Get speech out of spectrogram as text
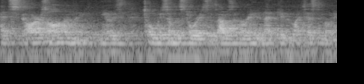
had scars on them. And you know, he's told me some of the stories since I was a Marine, and I'd given my testimony.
